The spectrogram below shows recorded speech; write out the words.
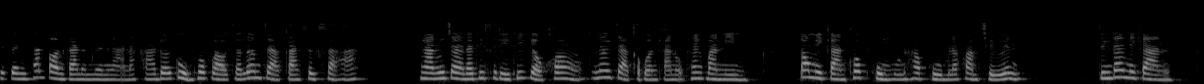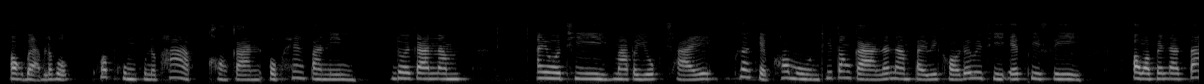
จะเป็นขั้นตอนการดำเนินงานนะคะ โดยกลุ่มพวกเราจะเริ่มจากการศึกษา งานวิจัยและทฤษฎีที่เกี่ยวข้อง เนื่องจากกระบวนการอบแห้งปลานิลต้องมีการควบคุมอุณหภูมิและความชื้น จึงได้มีการออกแบบระบบควบคุมคุณภาพของการอบแห้งปลานิลโดยการนำ IoT มาประยุกต์ใช้เพื่อเก็บข้อมูลที่ต้องการและนำไปวิเคราะห์ด้วยวิธี SPC ออกมาเป็น Data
